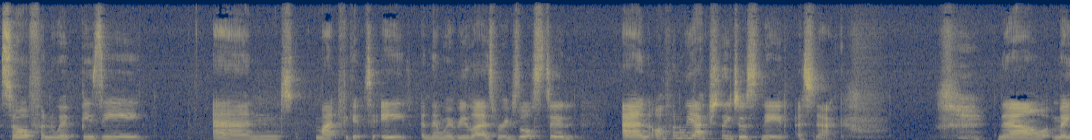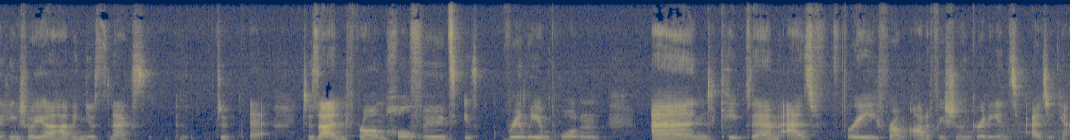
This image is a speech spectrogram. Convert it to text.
so often we're busy, and might forget to eat and then we realize we're exhausted and often we actually just need a snack. now, making sure you're having your snacks designed from whole foods is really important and keep them as free from artificial ingredients as you can.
